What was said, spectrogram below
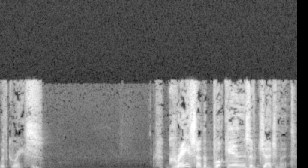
with grace. Grace are the bookends of judgment.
